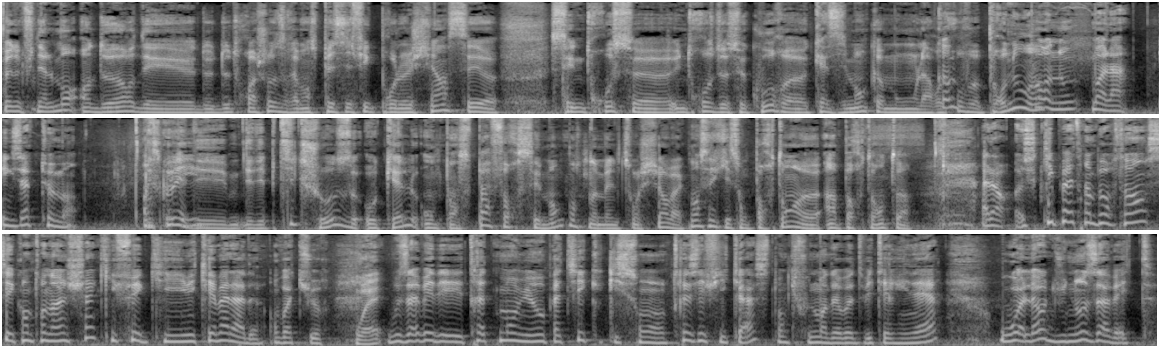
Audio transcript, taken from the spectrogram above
Donc finalement, en dehors des de deux trois choses vraiment spécifiques pour le chien, c'est euh, c'est une trousse euh, une trousse de secours euh, quasiment comme on la retrouve pour nous. Hein. Pour nous, voilà, exactement. Est-ce qu'il y, a des- il y a des petites choses auxquelles on pense pas forcément quand on emmène son chien en vacances et qui sont pourtant euh, importantes Alors, ce qui peut être important, c'est quand on a un chien qui fait qui, qui est malade en voiture. Ouais. Vous avez des traitements homéopathiques qui sont très efficaces, donc il faut demander à votre vétérinaire, ou alors du nosavette,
